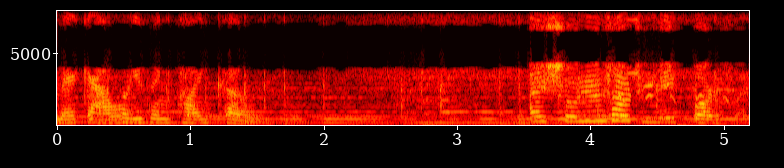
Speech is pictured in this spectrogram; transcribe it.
Make pine cone. I show you how to make butterfly.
